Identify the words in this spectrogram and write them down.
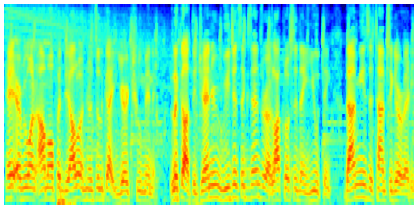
Hey everyone, I'm Alpha Diallo and here's a look at your TruMinute. Look out, the January Regents exams are a lot closer than you think. That means it's time to get ready.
